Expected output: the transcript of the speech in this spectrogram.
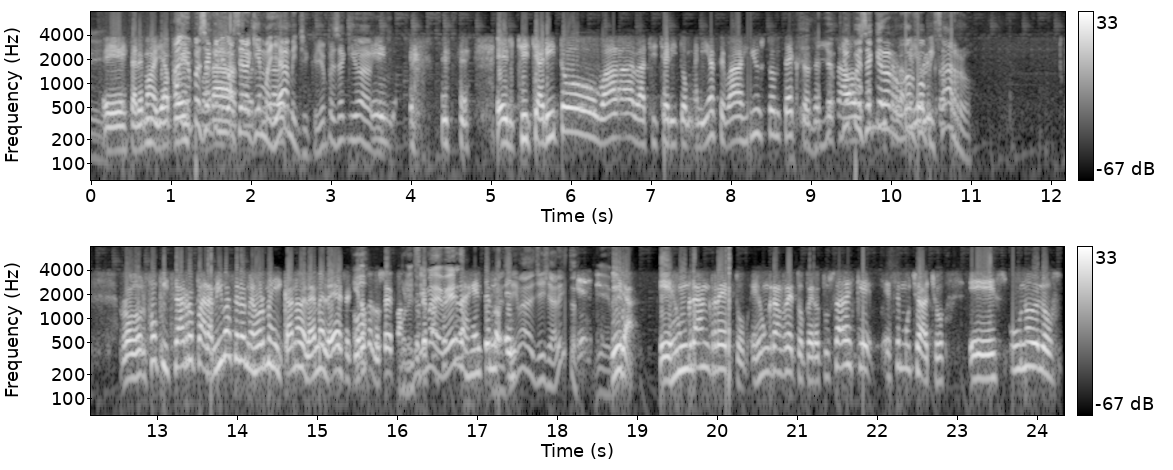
Sí. Eh, estaremos allá Ah, pues. yo pensé que lo iba a hacer aquí en Miami, chico. Yo pensé que iba... El, el Chicharito va, la Chicharito manía se va a Houston, Texas. este Yo, pensé que era Rodolfo Pizarro. Rodolfo Pizarro para mí va a ser el mejor mexicano de la MLS, quiero Oh, que lo sepan. por encima de Vela, La gente no- Por el- encima de Chicharito. eh, mira, es un gran reto, es un gran reto, pero tú sabes que ese muchacho es uno de los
